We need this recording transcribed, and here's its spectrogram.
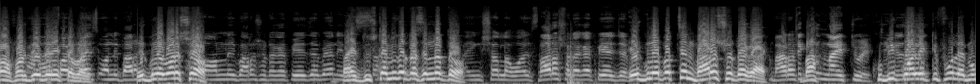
অফার দিয়ে দেন একটা ভাই এগুলো বারোশো অনলি 1200 টাকায় পেয়ে যাবেন ভাই দুষ্টামি করতেছেন না তো ইনশাআল্লাহ 1200 টাকায় পেয়ে যাবেন এগুলো পাচ্ছেন বারোশো টাকায় 12 বাহ, একদম লাইট ওয়েট খুবই কোয়ালিটিফুল এবং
